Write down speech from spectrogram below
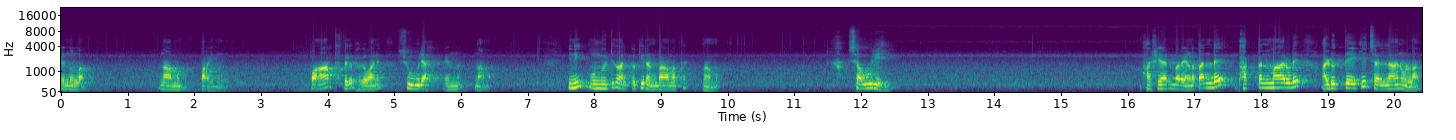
എന്നുള്ള നാമം പറയുന്നത്. അപ്പോൾ ആ അർത്ഥത്തിൽ ഭഗവാന് ശൂര എന്ന് നാമം. ഇനി മുന്നൂറ്റി നാൽപ്പത്തി രണ്ടാമത്തെ നാമം. ശൗരി. ഭാഷകാരൻ പറയാണ് തന്റെ ഭക്തന്മാരുടെ അടുത്തേക്ക് ചെല്ലാനുള്ള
